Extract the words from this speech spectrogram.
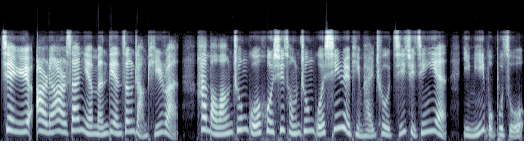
鉴于二零二三年门店增长疲软，汉堡王中国或需从中国新锐品牌处汲取经验，以弥补不足。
